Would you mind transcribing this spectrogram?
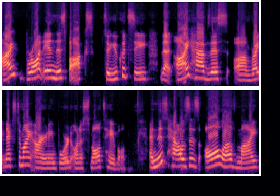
I brought in this box so you could see that I have this um, right next to my ironing board on a small table. And this houses all of my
